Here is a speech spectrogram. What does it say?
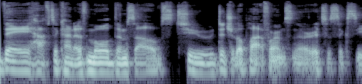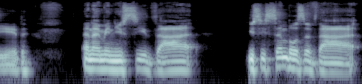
they have to kind of mold themselves to digital platforms in order to succeed. And I mean, you see that, you see symbols of that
